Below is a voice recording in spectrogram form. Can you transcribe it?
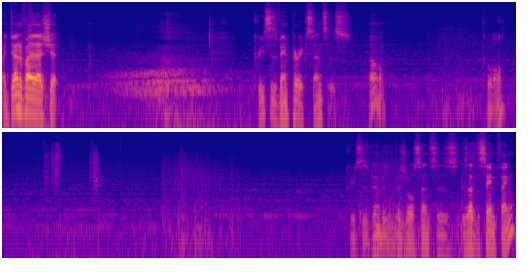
Identify that shit. Increases vampiric senses. Oh. Cool. Increases visual senses. Is that the same thing?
